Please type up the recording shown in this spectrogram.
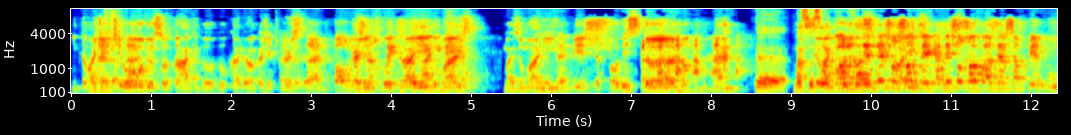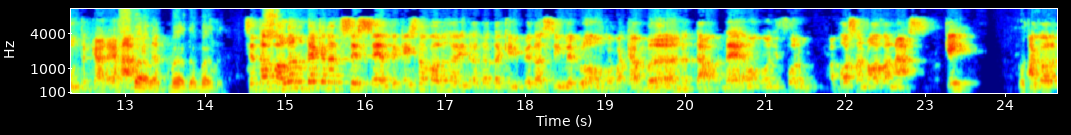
Então a É gente verdade. ouve o sotaque do, do carioca, a gente É percebe. A gente foi traído, mas- Mas o Marinho bicho? é paulistano, né? É, mas você sabe Agora, deixa eu só pegar, deixa eu só fazer essa pergunta, cara. É Fala, rápida. manda, manda. Você está falando década de 60, quem está falando ali da- daquele pedacinho Leblon, Copacabana e tal, né? Onde foram a bossa nova nasce, ok? Agora,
